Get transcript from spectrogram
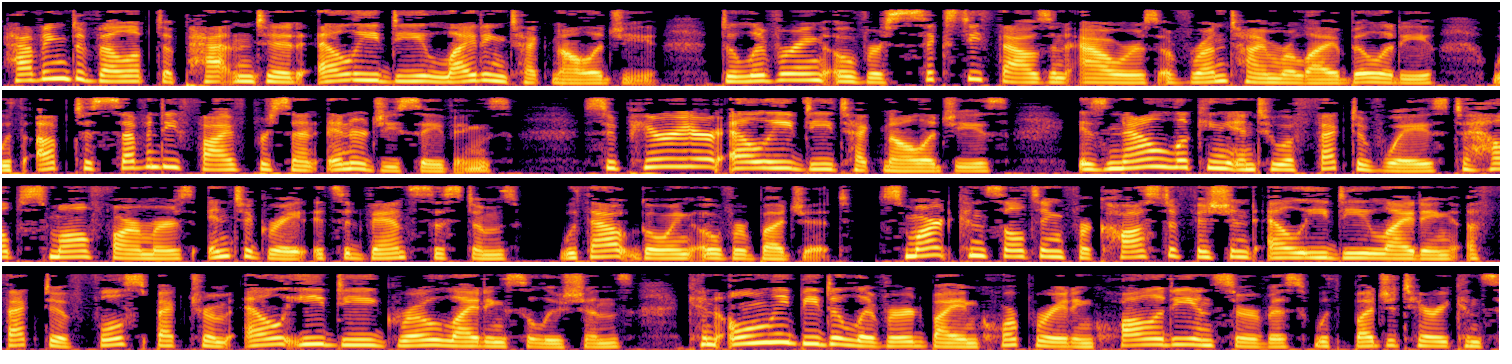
having developed a patented LED lighting technology, delivering over 60,000 hours of runtime reliability with up to 75% energy savings. Superior LED Technologies is now looking into effective ways to help small farmers integrate its advanced systems without going over budget. Smart consulting for cost efficient LED lighting, effective full spectrum LED grow lighting solutions can only be delivered by incorporating quality and service with budgetary considerations.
